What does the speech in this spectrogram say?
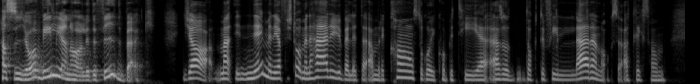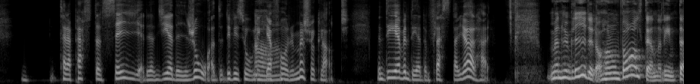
Alltså jag vill gärna ha lite feedback. Ja, man, nej men jag förstår. Men det här är ju väldigt amerikanskt att gå i KBT. Alltså Dr. Phil-läran också. Att liksom terapeuten säger, ger dig råd. Det finns olika Ja. former såklart. Men det är väl det de flesta gör här. Men hur blir det då? Har hon valt en eller inte?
